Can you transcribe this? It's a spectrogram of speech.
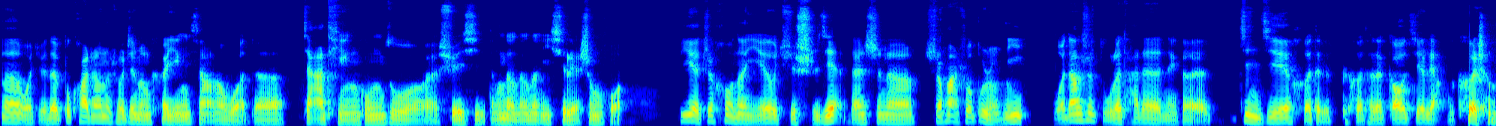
那我觉得不夸张的说，这门课影响了我的家庭、工作、学习等等等等一系列生活。毕业之后呢，也有去实践，但是呢，实话说不容易。我当时读了他的那个进阶和的和他的高阶两个课程，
